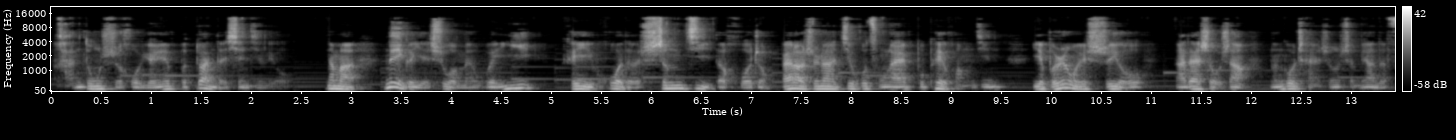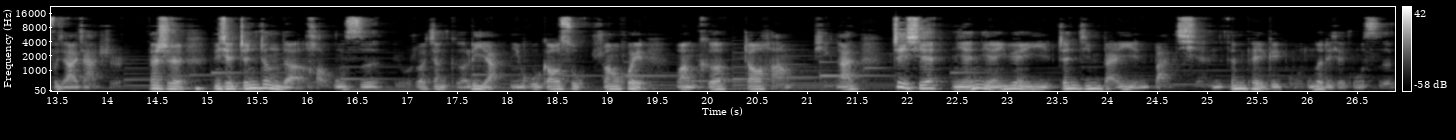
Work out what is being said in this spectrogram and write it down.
寒冬时候源源不断的现金流。那么那个也是我们唯一可以获得生计的火种。白老师呢，几乎从来不配黄金，也不认为石油拿在手上能够产生什么样的附加价值。但是那些真正的好公司，比如说像格力啊、宁沪高速、双汇、万科、招行、平安这些年年愿意真金白银把钱分配给股东的这些公司，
